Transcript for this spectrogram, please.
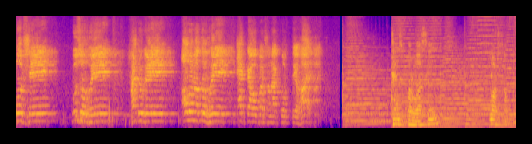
বসে, কুজো হয়ে, হাঁটু গেড়ে, অবনত হয়ে একটা উপাসনা করতে হয়? থ্যাংকস ফর ওয়াচিং 吴老了。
